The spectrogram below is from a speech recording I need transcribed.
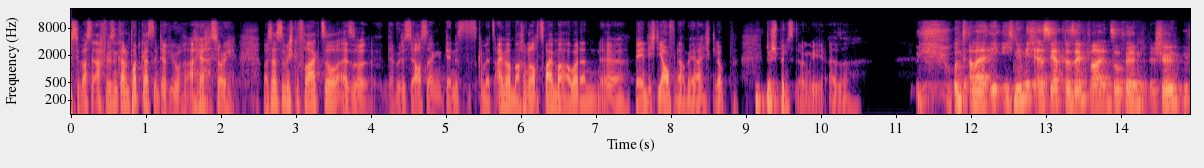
Sebastian, ach, wir sind gerade im Podcast-Interview. Ah ja, sorry. Was hast du mich gefragt so? Also, da würdest du ja auch sagen, Dennis, das können wir jetzt einmal machen, auch zweimal, aber dann äh, beende ich die Aufnahme, ja. Ich glaube, du spinnst irgendwie. Also. Und aber ich, ich nehme mich als sehr präsent wahr, insofern schön,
